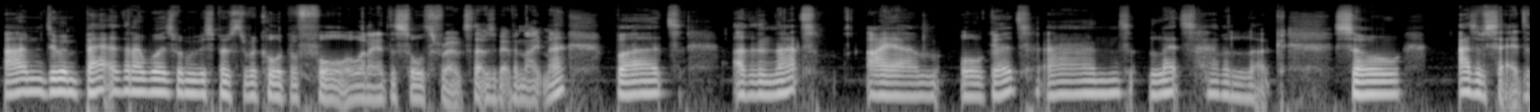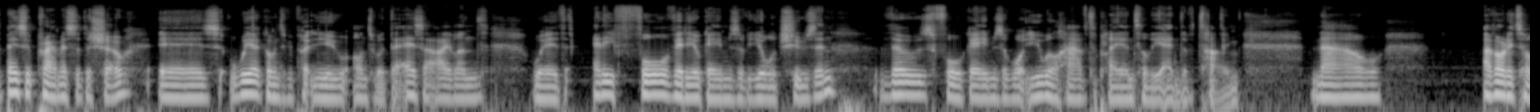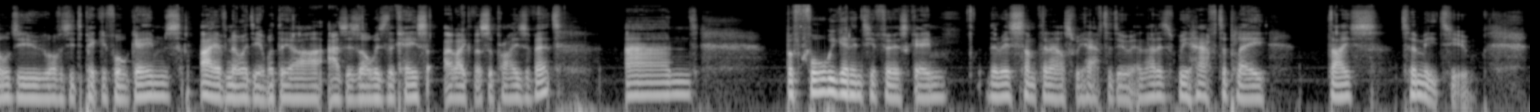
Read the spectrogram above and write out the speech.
I'm doing better than I was when we were supposed to record before, when I had the sore throat. That was a bit of a nightmare. But other than that, I am all good. And let's have a look. So, as I've said, the basic premise of the show is we are going to be putting you onto a desert island with any four video games of your choosing. Those four games are what you will have to play until the end of time. Now, I've already told you, obviously, to pick your four games. I have no idea what they are, as is always the case. I like the surprise of it. And before we get into your first game, there is something else we have to do, and that is we have to play Dice to Meet You.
